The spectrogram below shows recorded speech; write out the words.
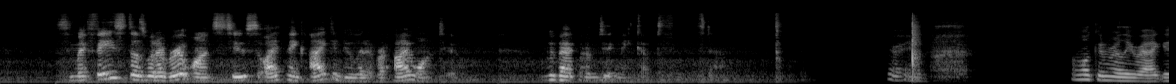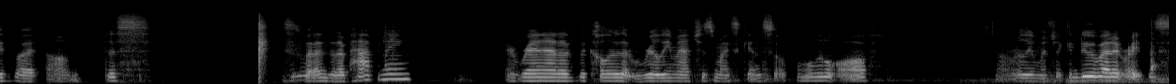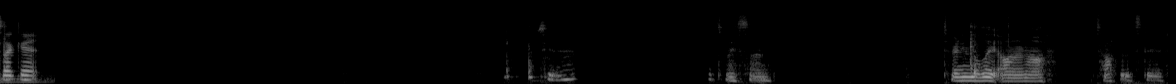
See, my face does whatever it wants to, so I think I can do whatever I want to. I'll be back when I'm doing makeups and stuff. Here I am. I'm looking really ragged, but um, this this is what ended up happening. I ran out of the color that really matches my skin, so if I'm a little off, there's not really much I can do about it right this second. See that? That's my son. Turning the light on and off at the top of the stairs.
